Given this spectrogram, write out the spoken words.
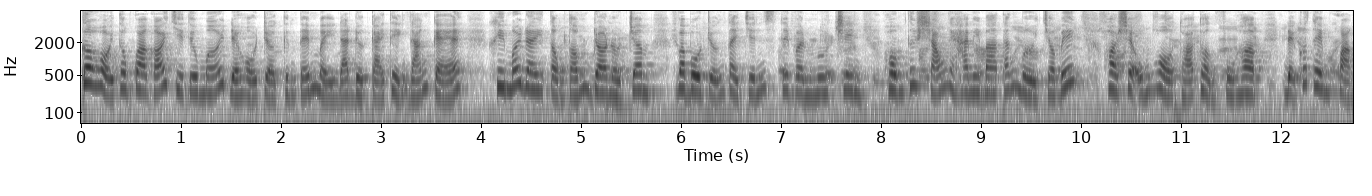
Cơ hội thông qua gói chi tiêu mới để hỗ trợ kinh tế Mỹ đã được cải thiện đáng kể khi mới đây, Tổng thống Donald Trump và Bộ trưởng Tài chính Steven Mnuchin hôm thứ Sáu ngày 23 tháng 10 cho biết họ sẽ ủng hộ thỏa thuận phù hợp để có thêm khoản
